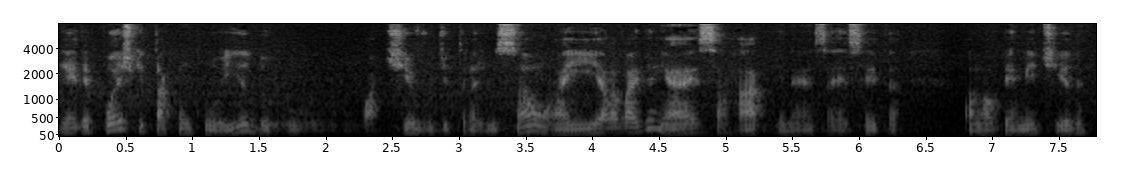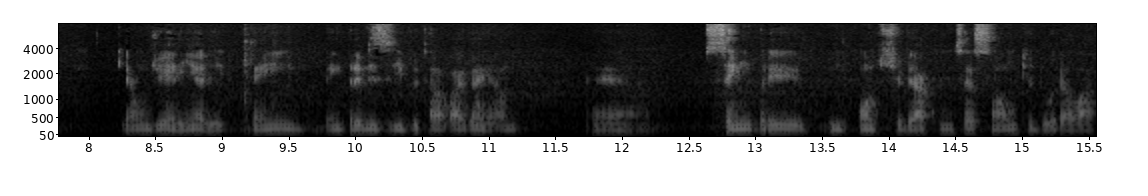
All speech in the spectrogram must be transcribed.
E aí, depois que está concluído o, o, ativo de transmissão, aí ela vai ganhar essa RAP, né? essa receita anual permitida, que é um dinheirinho ali bem, bem previsível que ela vai ganhando é, sempre enquanto estiver a concessão, que dura lá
